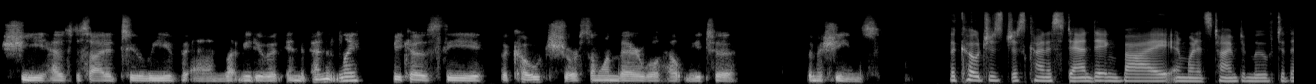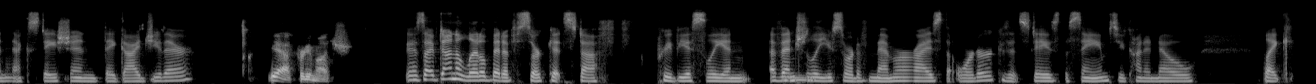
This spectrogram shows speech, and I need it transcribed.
she has decided to leave and let me do it independently because the the coach or someone there will help me to the machines. The coach is just kind of standing by, and when it's time to move to the next station, they guide you there. Yeah, pretty much. because I've done a little bit of circuit stuff previously, and eventually mm-hmm. you sort of memorize the order because it stays the same. So you kind of know, like,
